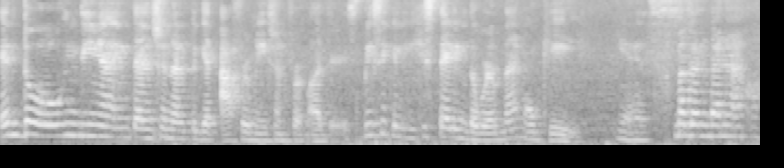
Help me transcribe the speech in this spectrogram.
And though, hindi niya intentional to get affirmation from others, basically, he's telling the world na I'm okay. Yes. Maganda na ako.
